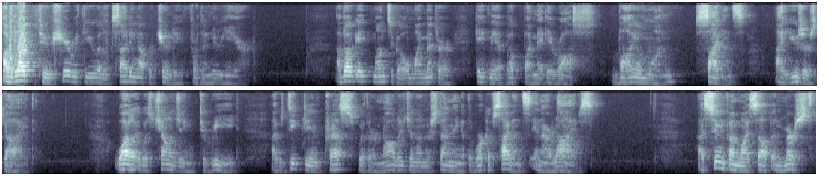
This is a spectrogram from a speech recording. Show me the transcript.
I would like to share with you an exciting opportunity for the new year. About eight months ago, my mentor gave me a book by Maggie Ross, Volume 1, Silence, A User's Guide. While it was challenging to read, I was deeply impressed with her knowledge and understanding of the work of silence in our lives. I soon found myself immersed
